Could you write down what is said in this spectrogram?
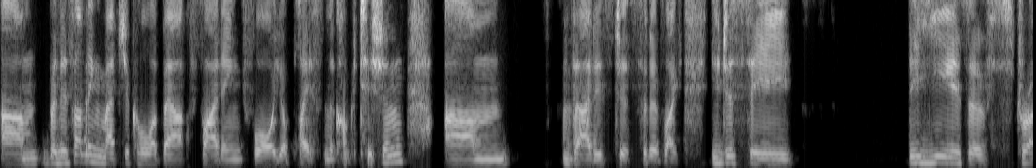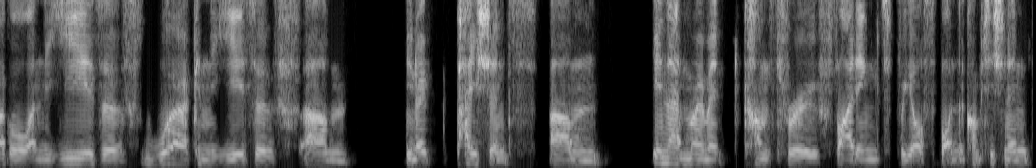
Um, but there's something magical about fighting for your place in the competition. Um, that is just sort of like you just see the years of struggle and the years of work and the years of um, you know patience um, in that moment come through fighting for your spot in the competition and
